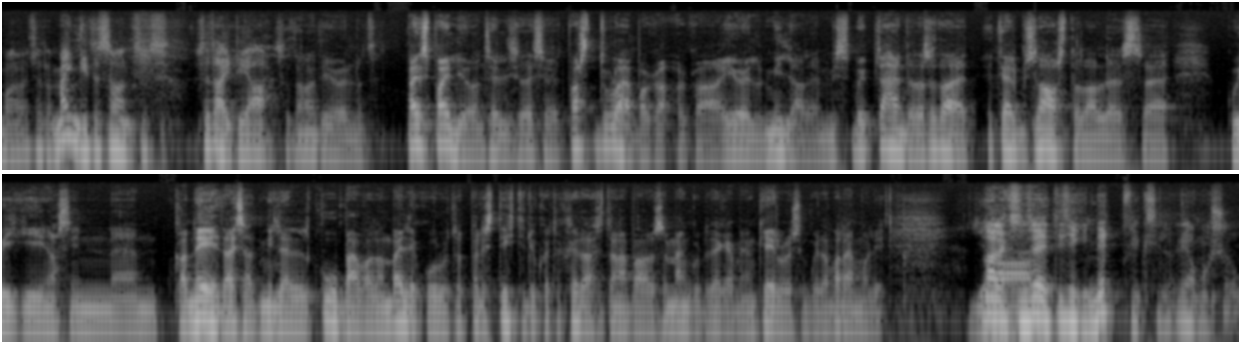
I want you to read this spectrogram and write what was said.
ma seda mängida saan, siis seda ei tea. seda nad ei öelnud. päris palju on selliseid asju, et varsti tuleb, aga, aga ei öelnud millal, mis võib tähendada seda, et, et järgmisel aastal alles kuigi noh, siin ähm, ka need asjad, millel kuupäevad on välja kuulutatud, päris tihti lükatakse edasi, tänapäeval see mängude tegemine on keerulisem, kui ta varem oli ja.... naljakas on see, et isegi Netflixil oli oma show.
